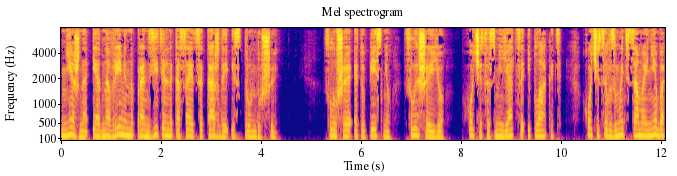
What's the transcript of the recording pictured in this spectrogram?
нежно и одновременно пронзительно касается каждой из струн души. Слушая эту песню, слыша ее, хочется смеяться и плакать, хочется взмыть в самое небо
